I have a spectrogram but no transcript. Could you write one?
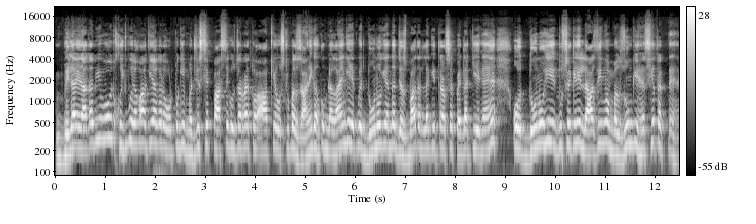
بلا ارادہ بھی وہ خوشبو لگا کے اگر عورتوں کی مجلس سے پاس سے گزر رہا ہے تو آپ کیا اس کے اوپر جانے کا حکم لگائیں گے یا دونوں کے اندر جذبات اللہ کی طرف سے پیدا کیے گئے ہیں اور دونوں ہی ایک دوسرے کے لیے لازم و ملزوم کی حیثیت رکھتے ہیں۔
